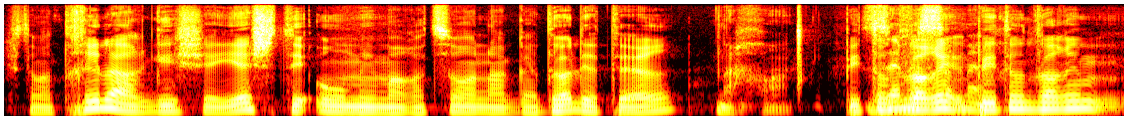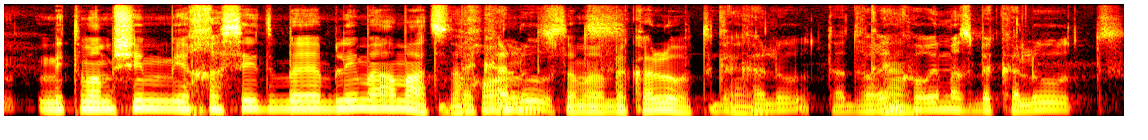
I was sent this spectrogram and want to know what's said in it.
כשאתה מתחיל להרגיש שיש תיאום עם הרצון הגדול יותר, נכון. פתאום, דברים, פתאום דברים מתממשים יחסית בלי מאמץ, בקלות. נכון? בקלות. זאת אומרת, בקלות. כן. בקלות. כן. הדברים כן. קורים אז בקלות.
